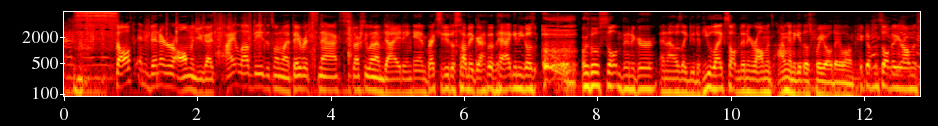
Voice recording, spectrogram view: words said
Um, Salt and vinegar almonds, you guys. I love these. It's one of my favorite snacks, especially when I'm dieting. And Brexy Doodle saw me grab a bag and he goes, oh, are those salt and vinegar? And I was like, dude, if you like salt and vinegar almonds, I'm gonna get those for you all day long. Picked up some salt and vinegar almonds.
